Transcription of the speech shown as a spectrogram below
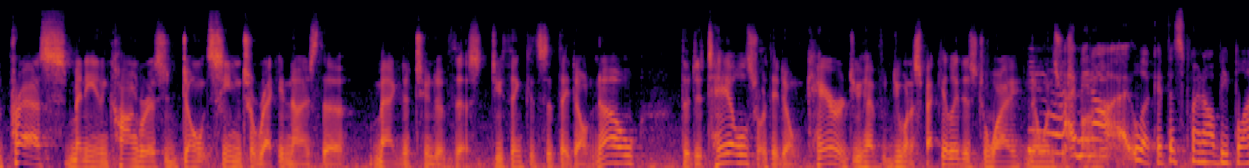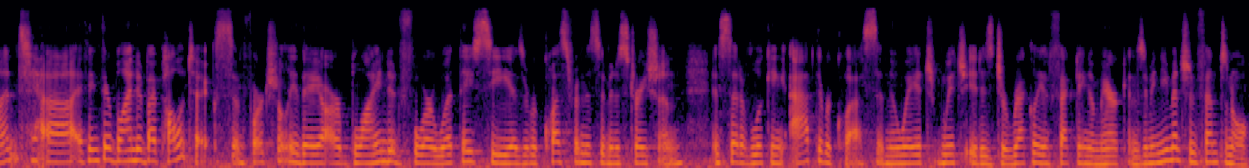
the press, many in Congress, don't seem to recognize the magnitude of this? Do you think it's that they don't know the details, or they don't care? Do you have? Do you want to speculate as to why no one's Yeah, I mean, I, look, at this point, I'll be blunt. Uh, I think they're blinded by politics. Unfortunately, they are blinded for what they see as a request from this administration instead of looking at the requests and the way in which it is directly affecting Americans. I mean, you mentioned fentanyl.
